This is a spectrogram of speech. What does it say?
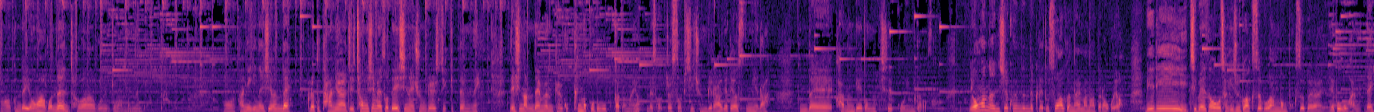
어, 근데 영어학원은 저하고는 좀 안 맞는 것 같더라고요. 어, 다니기는 싫은데 그래도 다녀야지 청심에서 내신을 준비할 수 있기 때문에 내신 안 되면 결국 특목고도 못 가잖아요. 그래서 어쩔 수 없이 준비를 하게 되었습니다. 근데 가는 게 너무 싫고 힘들어서. 영어는 싫고 힘든데 그래도 수학은 할만하더라고요. 미리 집에서 자기주도 학습으로 한번 복습을 해보고 가는데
